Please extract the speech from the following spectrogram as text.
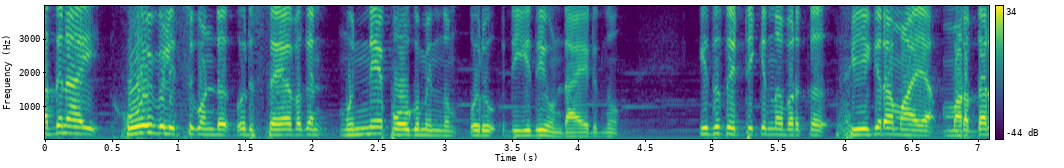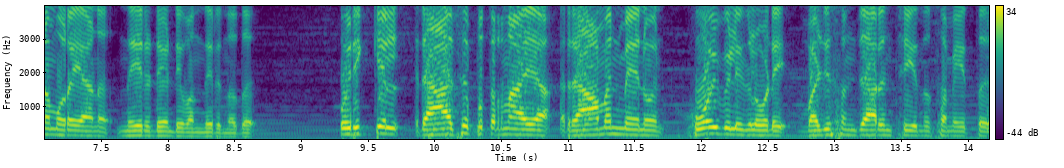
അതിനായി ഹോയ് വിളിച്ചുകൊണ്ട് ഒരു സേവകൻ മുന്നേ പോകുമെന്നും ഒരു രീതി ഉണ്ടായിരുന്നു. ഇത് തെറ്റിക്കുന്നവർക്ക് ഭീകരമായ മർദ്ദനമുറയാണ് നേരിടേണ്ടി വന്നിരുന്നത്. ഒരിക്കൽ രാജപുത്രനായ രാമൻ മേനോൻ ഹോയ് വിളികളോടെ വഴി സഞ്ചാരം ചെയ്യുന്ന സമയത്ത്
